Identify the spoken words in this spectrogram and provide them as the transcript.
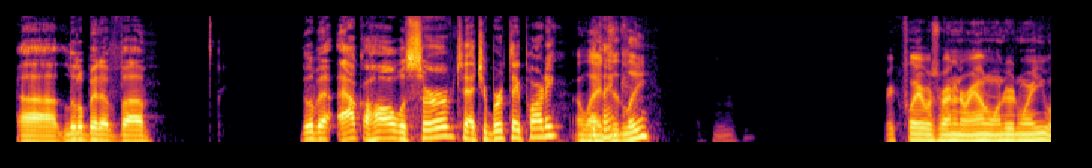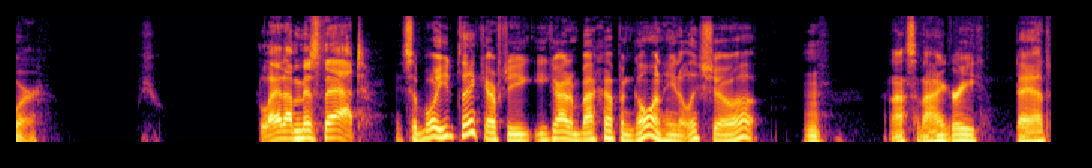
a uh, little bit of a little bit of alcohol was served at your birthday party. Allegedly, Ric Flair was running around wondering where you were. Glad I missed that. He said, "Boy, you'd think after you, you got him back up and going, he'd at least show up." Hmm. And I said, "I agree, Dad."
